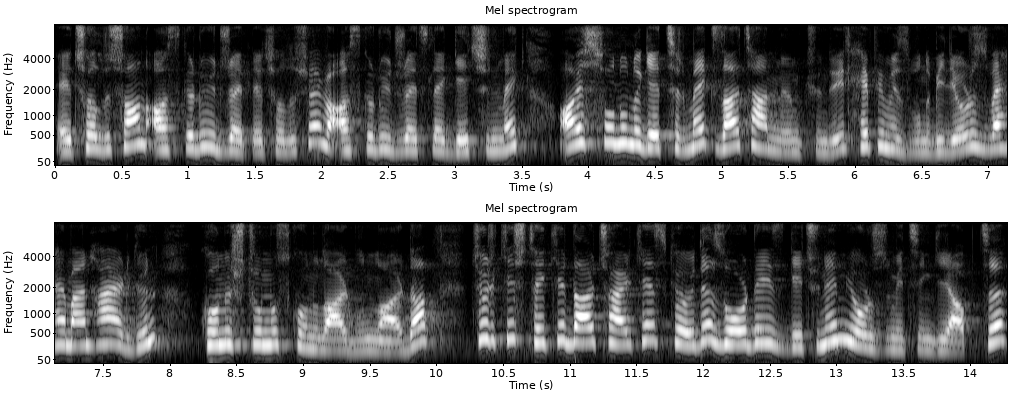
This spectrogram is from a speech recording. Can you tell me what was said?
e, çalışan asgari ücretle çalışıyor ve asgari ücretle geçinmek, ay sonunu getirmek zaten mümkün değil. Hepimiz bunu biliyoruz ve hemen her gün konuştuğumuz konular bunlarda. Türk İş Tekirdağ Çerkezköy'de zordayız geçinemiyoruz mitingi yaptı.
